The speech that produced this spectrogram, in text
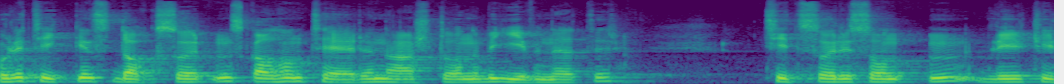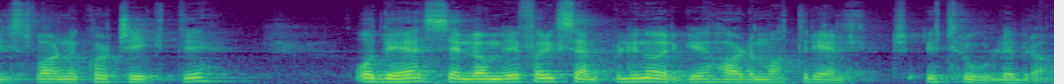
Politikkens dagsorden skal håndtere nærstående begivenheter. Tidshorisonten blir tilsvarende kortsiktig, og det selv om vi f.eks. i Norge har det materielt utrolig bra.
